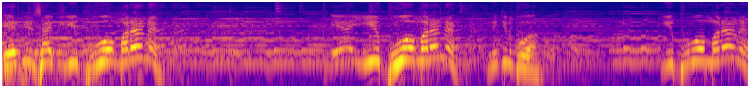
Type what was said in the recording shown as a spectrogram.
તેજી સાહેબ ઈ ભૂવો મરે ને, એ ઈ ભૂવો મરે ને, નીતિન ભૂવા, ઈ ભૂવો મરે ને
